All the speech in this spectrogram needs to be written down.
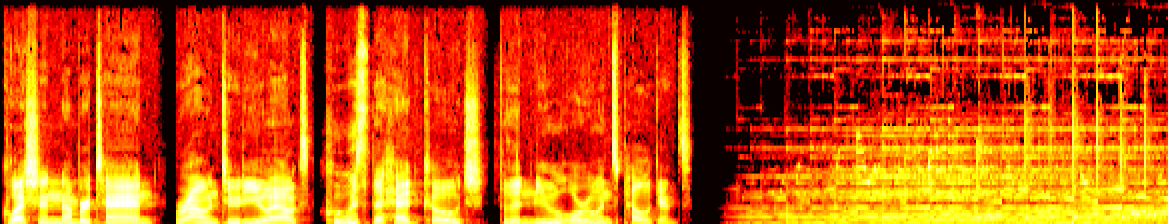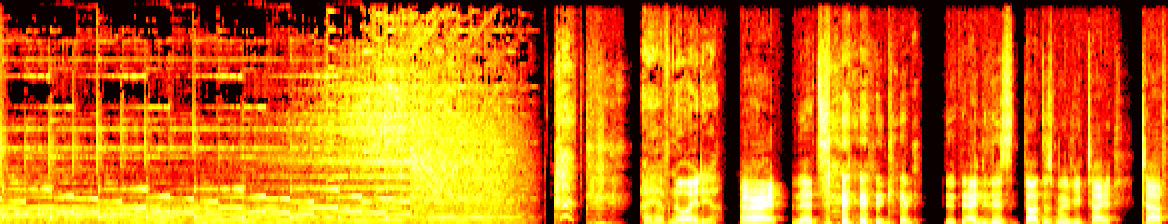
question number 10, round two to you, Alex. Who is the head coach for the New Orleans Pelicans? I have no idea. All right, that's. I knew this, thought this might be ti- tough.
